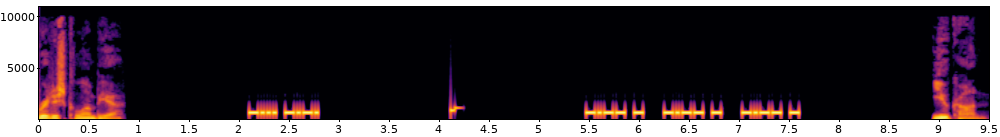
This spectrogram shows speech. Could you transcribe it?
British Columbia. Yukon.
